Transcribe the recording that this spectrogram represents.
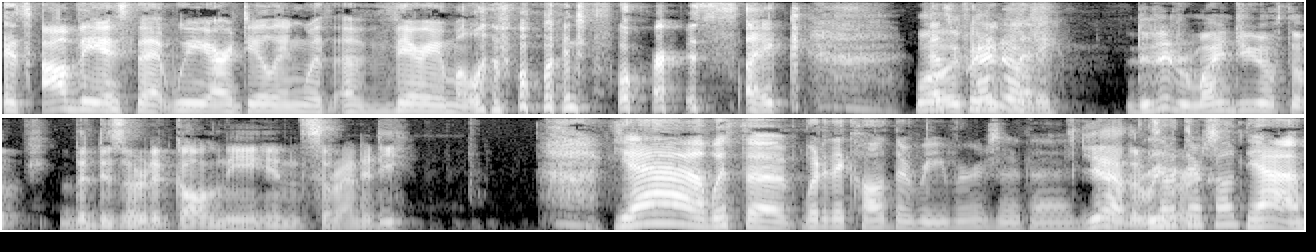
It's obvious that we are dealing with a very malevolent force. Like Well, that's pretty kind of- bloody. Did it remind you of the the deserted colony in Serenity? Yeah, with the what are they called? The Reavers or the Yeah, the is that what they're Reavers. called? Yeah.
